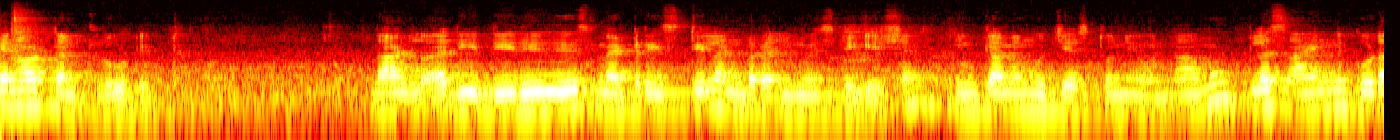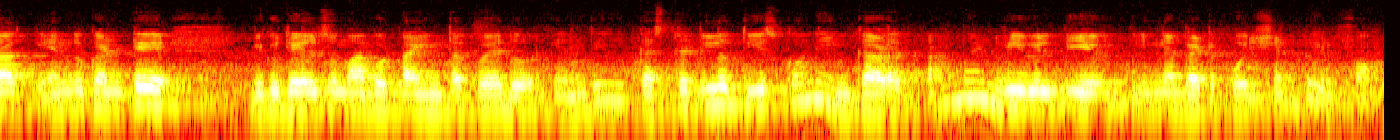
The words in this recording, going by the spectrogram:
కెనాట్ కన్క్లూడ్ ఇట్ దాంట్లో అది this matter is still under investigation ఇంకా మేము చేస్తూనే ఉన్నాము. ప్లస్ ఆయన్ని కూడా ఎందుకంటే మీకు తెలుసు మాకు టైం తక్కువే దొరికింది. కస్టడీలో తీసుకొని ఇంకా అడగతాము and we will be in a better position to inform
